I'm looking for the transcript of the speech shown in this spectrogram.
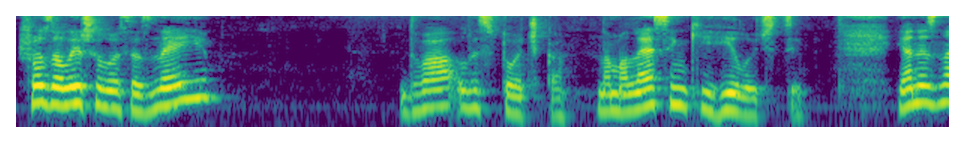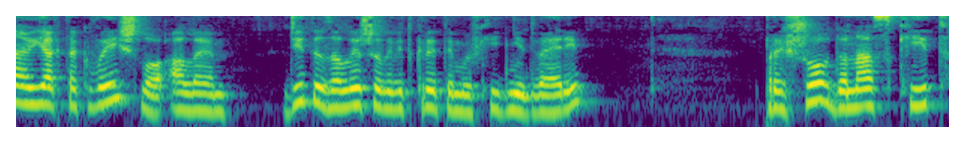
Що залишилося з неї? Два листочка на малесенькій гілочці. Я не знаю, як так вийшло, але діти залишили відкритими вхідні двері. Прийшов до нас кіт,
